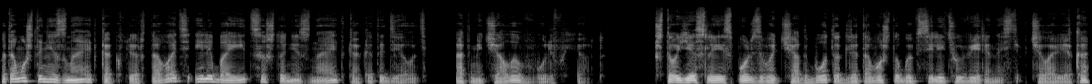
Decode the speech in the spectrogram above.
потому что не знает, как флиртовать или боится, что не знает, как это делать, отмечала Вульф Хёрд. Что если использовать чат-бота для того, чтобы вселить уверенность в человека,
